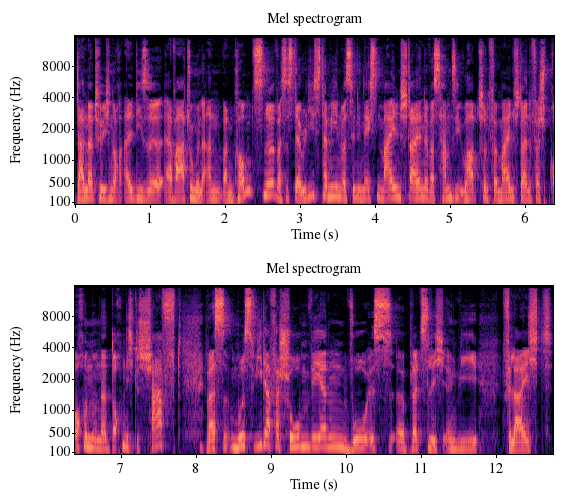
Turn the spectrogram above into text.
dann natürlich noch all diese Erwartungen an, wann kommt's, ne? Was ist der Release-Termin? Was sind die nächsten Meilensteine? Was haben sie überhaupt schon für Meilensteine versprochen und dann doch nicht geschafft? Was muss wieder verschoben werden? Wo ist äh, plötzlich irgendwie vielleicht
